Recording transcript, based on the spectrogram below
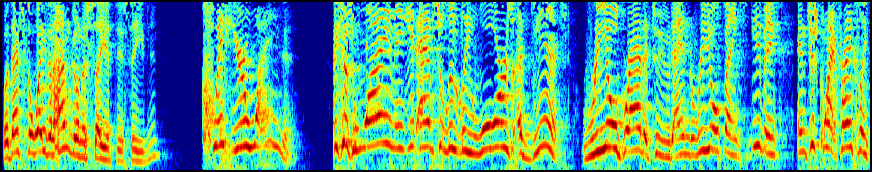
but that's the way that I'm going to say it this evening. Quit your whining. Because whining, it absolutely wars against real gratitude and real thanksgiving. And just quite frankly,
